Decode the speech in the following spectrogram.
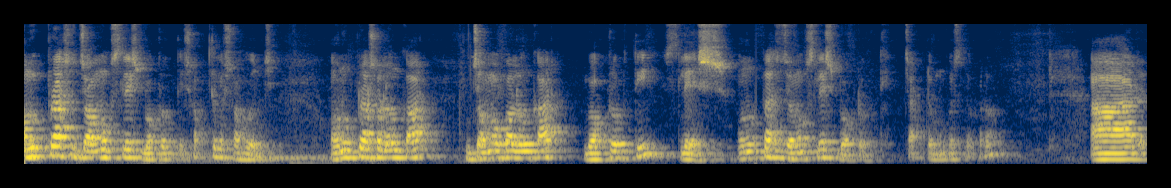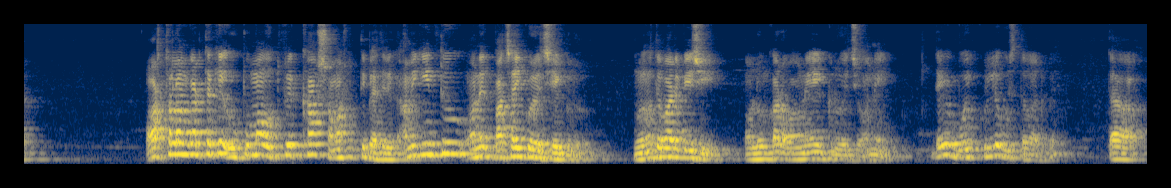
অনুপ্রাস যমক শ্লেষ বক্রোক্তি সব থেকে সহজ অনুপ্রাস অলঙ্কার, যমক অলঙ্কার, বক্রোক্তি, শ্লেষ। অনুপ্রাস, যমক, শ্লেষ, বক্রোক্তি। চারটে মুখস্থ করো। আর অর্থালঙ্কার থেকে উপমা উৎপ্রেক্ষা সমাশক্তি ব্যতিরিক। আমি কিন্তু অনেক বাছাই করেছি এগুলো। মনে হতে পারে বেশি। অলঙ্কার অনেক রয়েছে, অনেক। দেখবে বই খুললে বুঝতে পারবে। তা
